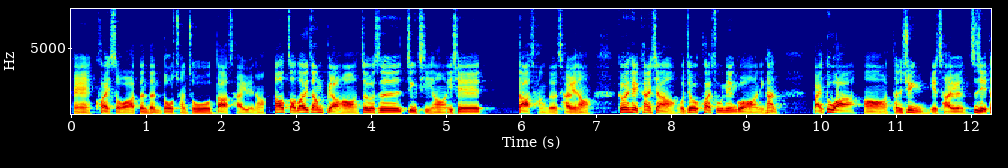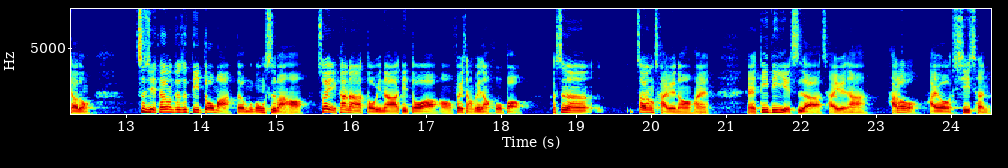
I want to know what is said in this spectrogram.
哎，快手啊等等，都传出大裁员啊。然后找到一张表哈，这个是近期哈一些大厂的裁员哈，各位可以看一下啊，我就快速念过哈。你看，百度啊，哦，腾讯也裁员，字节跳动，字节跳动就是滴兜嘛的母公司嘛哈，所以你看啊，抖音啊、滴兜啊，哦，非常非常火爆，可是呢，照样裁员哦，哎，哎，滴滴也是啊，裁员啊。Hello，还有西城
